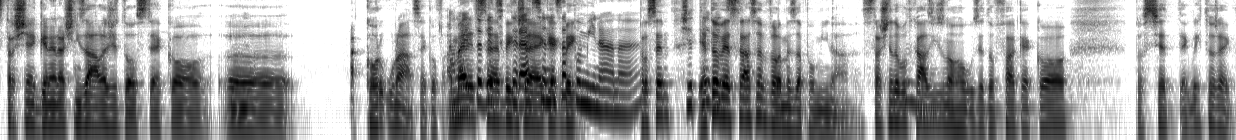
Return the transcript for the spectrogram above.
strašně generační záležitost, jako mm. uh, a kor u nás, jako v Americe Ale je to věc, bych která řek, se nezapomíná, ne? Prosím, že je to věc, která se velmi zapomíná. Strašně to odchází mm. z nohou, je to fakt jako, prostě, jak bych to řekl,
